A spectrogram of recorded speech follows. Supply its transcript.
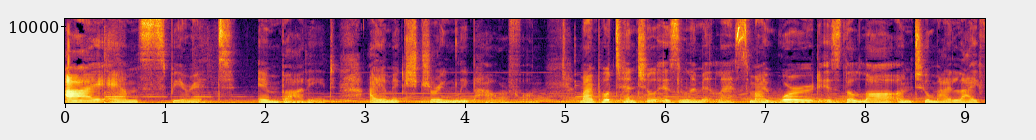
I am spirit embodied. I am extremely powerful. My potential is limitless. My word is the law unto my life.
